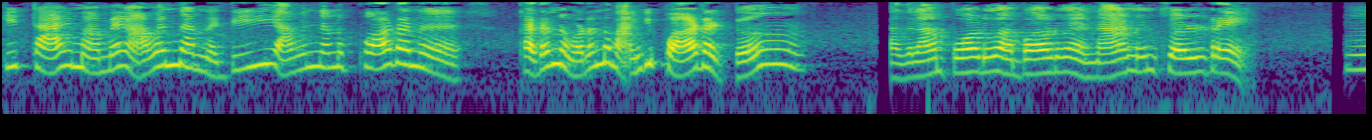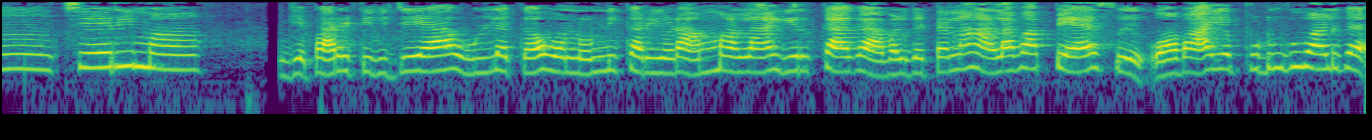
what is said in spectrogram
இன்னைக்கு தாய்மாமே அவன் தான் டி அவன் நம்ம போடணும். கடன் உடனே வாங்கி பாடட்டும். அதெல்லாம் போடுவான் போடுவேன் நானும் சொல்றேன். ம் சரிம்மா. இங்க பாருட்டி விஜயா உள்ளக்கா உன் நொண்ணிக்கரையோட அம்மாலாம் இருக்காது. அவள்கிட்டலாம் அளவா பேசு. உன் வாயை புடுங்குவாளுக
